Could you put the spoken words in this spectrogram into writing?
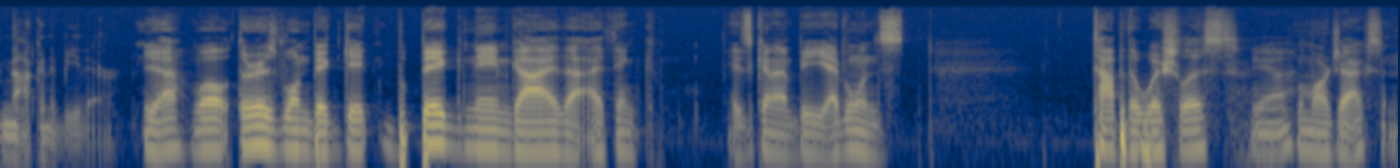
not going to be there? Yeah, well, there is one big gate, big name guy that I think is gonna be everyone's top of the wish list. Yeah. Lamar Jackson.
